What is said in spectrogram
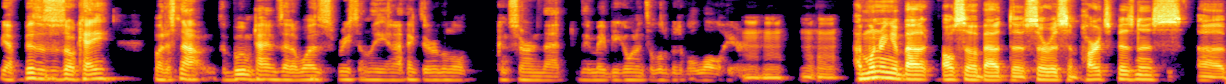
Yeah, business is okay, but it's not the boom times that it was recently, and I think they're a little concerned that they may be going into a little bit of a lull here. Mm-hmm, mm-hmm. I'm wondering about also about the service and parts business. Uh,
